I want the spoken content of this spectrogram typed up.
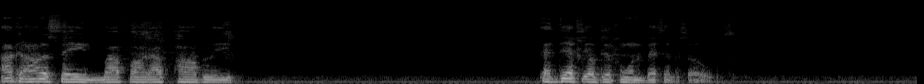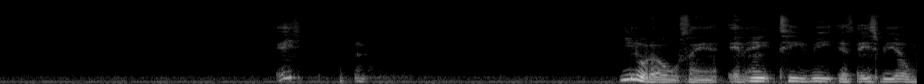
I can honestly say by far I probably that's definitely up there for one of the best episodes. It's, you know the old saying, it ain't TV, it's HBO.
